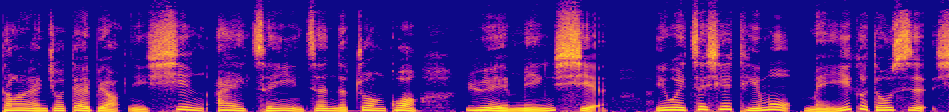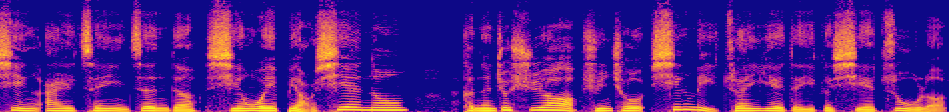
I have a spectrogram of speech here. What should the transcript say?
当然就代表你性爱成瘾症的状况越明显，因为这些题目每一个都是性爱成瘾症的行为表现哦，可能就需要寻求心理专业的一个协助了。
